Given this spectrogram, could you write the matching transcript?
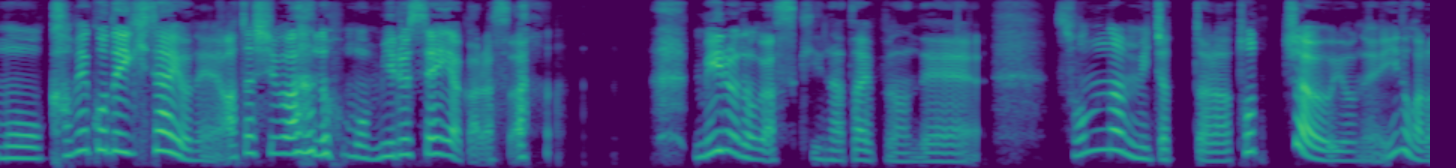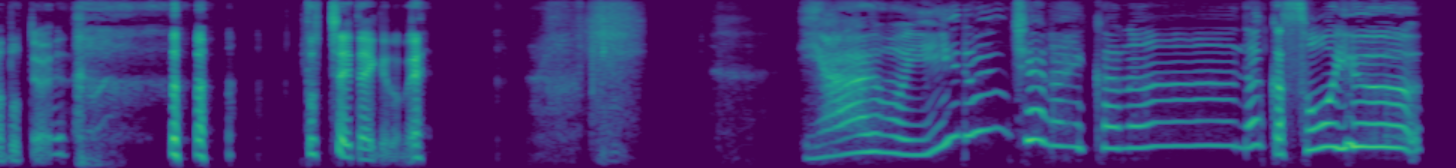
もう、カメコで行きたいよね。私はあの、もう見る線やからさ。見るのが好きなタイプなんで、そんなん見ちゃったら撮っちゃうよね。いいのかな撮って。撮っちゃいたいけどね。いやーでもいるんじゃないかな。なんかそういう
